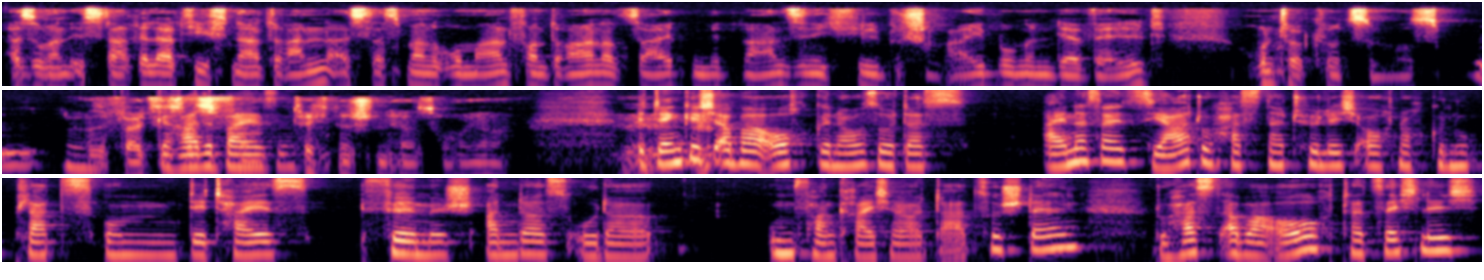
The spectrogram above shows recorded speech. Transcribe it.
Also man ist da relativ nah dran, als dass man einen Roman von 300 Seiten mit wahnsinnig viel Beschreibungen der Welt runterkürzen muss. Also vielleicht Gerade ist das bei vom so- technischen her so, ja. Denke ich aber auch genauso, dass einerseits ja, du hast natürlich auch noch genug Platz, um Details filmisch anders oder umfangreicher darzustellen. Du hast aber auch tatsächlich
